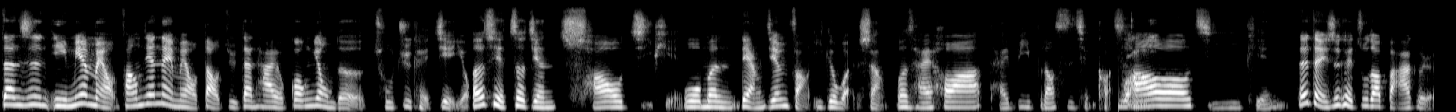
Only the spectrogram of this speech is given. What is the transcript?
但是里面没有房间内没有道具，但它有公用的厨具可以借用，而且这间超级便宜，我们两间房一个晚上我才花台币不到四千块，超级便宜，但等于是可以住到八个人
